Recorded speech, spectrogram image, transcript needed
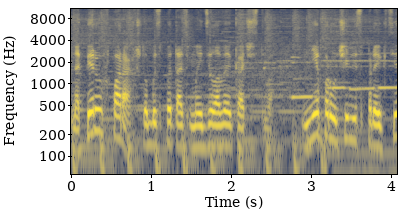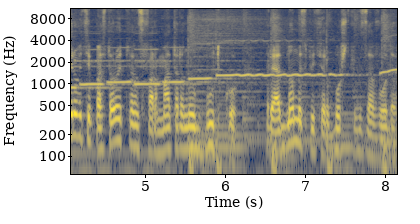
На первых порах, чтобы испытать мои деловые качества, мне поручили спроектировать и построить трансформаторную будку при одном из петербургских заводов.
